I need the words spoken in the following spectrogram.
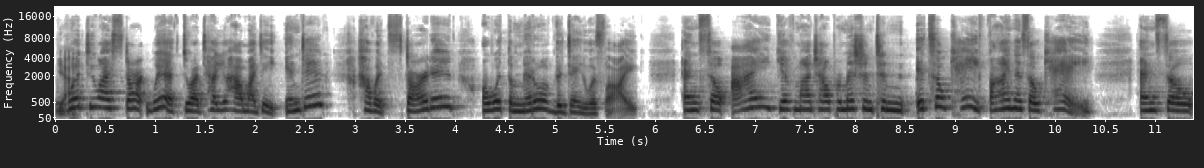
Yeah. What do I start with? Do I tell you how my day ended, how it started, or what the middle of the day was like? And so I give my child permission to, it's okay, fine is okay. And so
